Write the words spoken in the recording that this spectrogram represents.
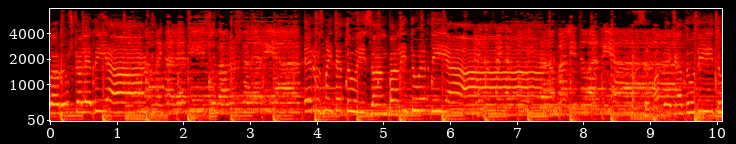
gaur Euskal Herriak Maitale ditu gaur Euskal Herriak Erruz maitetu izan balitu erdiak balitu erdiak Zenbat bekatu ditu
